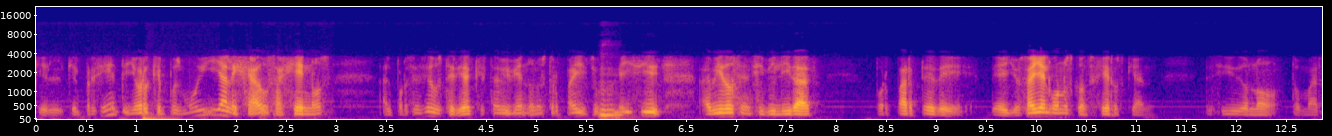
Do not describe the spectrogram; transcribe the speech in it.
que el, que el presidente. Yo creo que pues muy alejados, ajenos al proceso de austeridad que está viviendo nuestro país. Yo creo que ahí sí ha habido sensibilidad por parte de, ellos. Hay algunos consejeros que han decidido no tomar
